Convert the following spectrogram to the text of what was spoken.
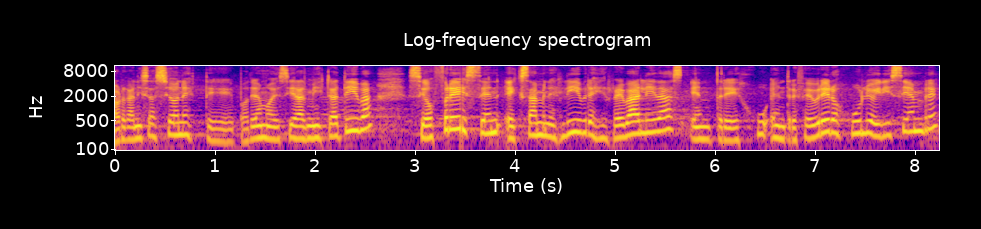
organización, este, podríamos decir, administrativa, se ofrecen exámenes libres y reválidas entre, febrero, julio y diciembre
